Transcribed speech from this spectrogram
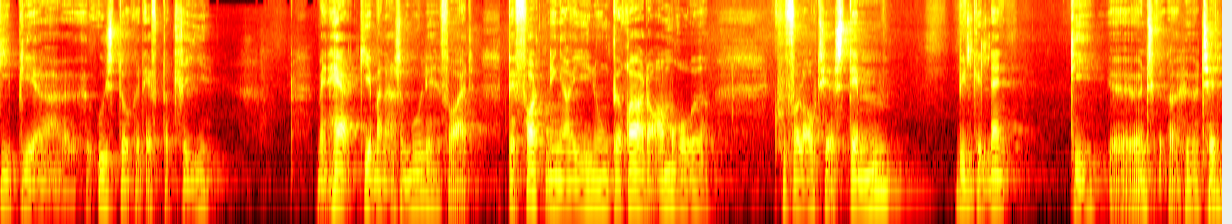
de bliver øh, udstukket efter krige. Men her giver man altså mulighed for, at befolkninger i nogle berørte områder kunne få lov til at stemme, hvilket land de øh, ønsker at høre til.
